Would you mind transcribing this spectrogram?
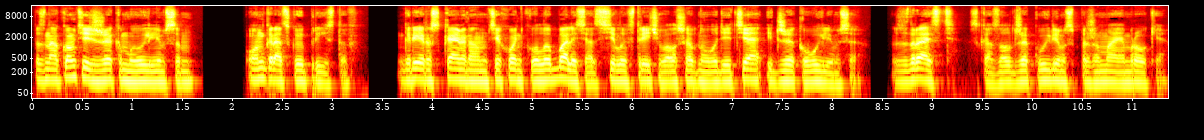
Познакомьтесь с Джеком Уильямсом. Он городской пристав». Грир с Камероном тихонько улыбались от силы встречи волшебного дитя и Джека Уильямса. «Здрасте», – сказал Джек Уильямс, пожимая им руки.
